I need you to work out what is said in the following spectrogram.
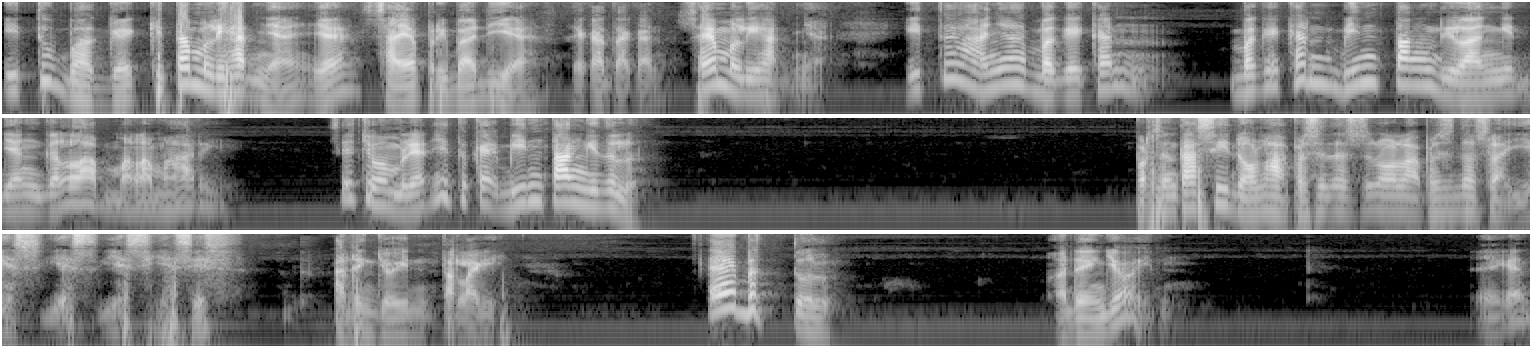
itu bagai kita melihatnya ya saya pribadi ya saya katakan saya melihatnya itu hanya bagaikan bagaikan bintang di langit yang gelap malam hari. Saya cuma melihatnya itu kayak bintang gitu loh. Presentasi nolak presentasi nolak presentasi nolak. Yes yes yes yes yes. Ada yang join ntar lagi. Eh betul ada yang join. Ya kan?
